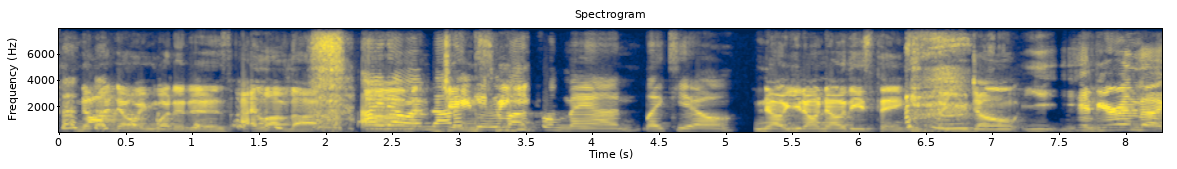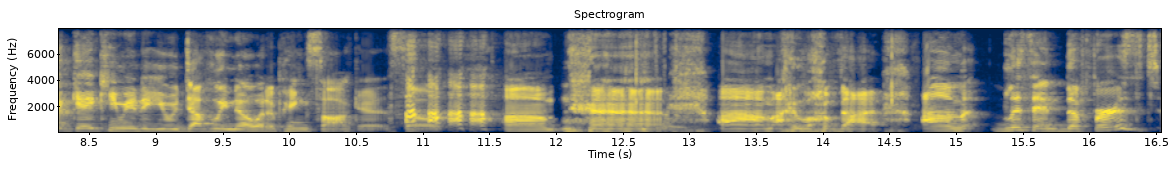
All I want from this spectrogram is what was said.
not knowing what it is. I love that. I know. Um, I'm not Jane, a gay speaking, muscle man like you. No, you don't know these things. So you don't. You, if you're in the gay community, you would definitely know what a pink sock is. So, um, um, I love that. Um, listen, the first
